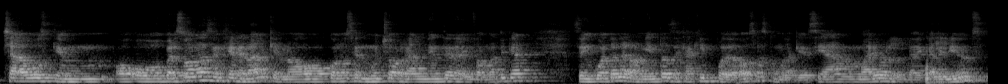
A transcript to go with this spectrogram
chavos que, o, o, personas en general que no conocen mucho realmente de la informática, se encuentran herramientas de hacking poderosas, como la que decía Mario, la de Kali Linux,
